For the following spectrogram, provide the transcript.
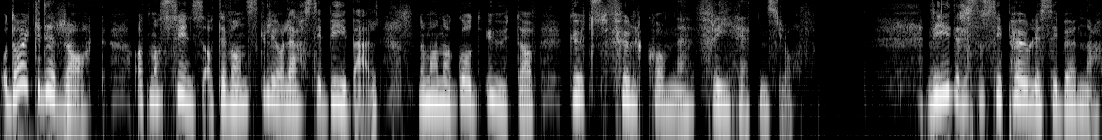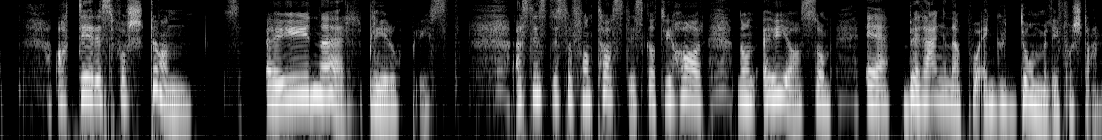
Og Da er ikke det rart at man syns at det er vanskelig å lese i Bibelen når man har gått ut av Guds fullkomne frihetens lov. Videre så sier Paulus i bønna at deres forstand øyne blir opplyst. Jeg syns det er så fantastisk at vi har noen øyne som er beregna på en guddommelig forstand.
